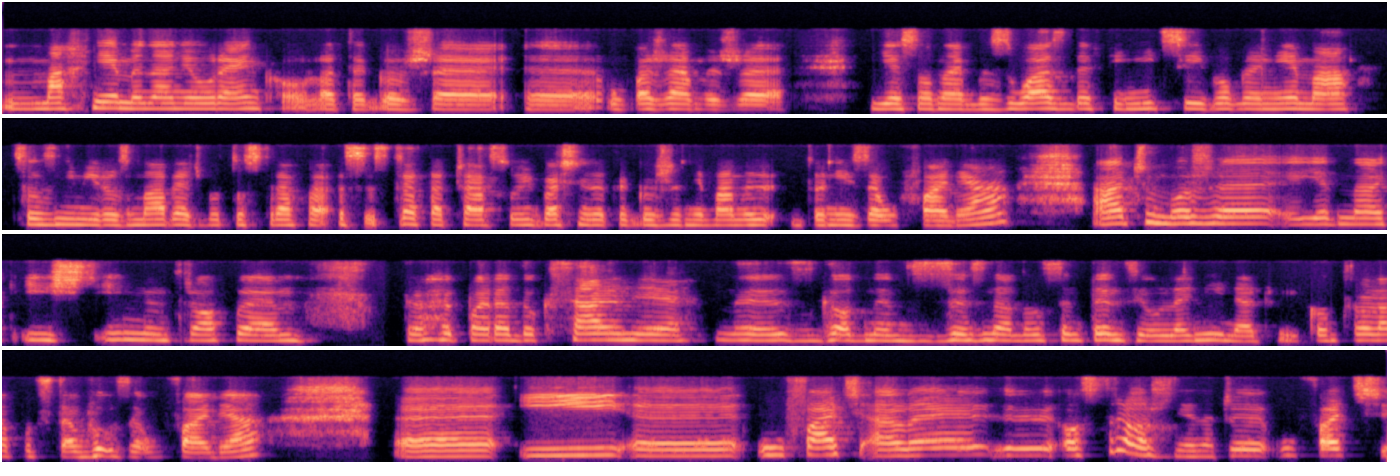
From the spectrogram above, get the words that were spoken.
machniemy na nią ręką, dlatego że uważamy, że jest ona jakby zła z definicji i w ogóle nie ma co z nimi rozmawiać, bo to strata, czasu i właśnie dlatego, że nie mamy do niej zaufania, a czy może jednak iść innym tropem, trochę paradoksalnie y, zgodnym ze znaną sentencją Lenina, czyli kontrola podstawą zaufania e, i e, ufać, ale y, ostrożnie, znaczy ufać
